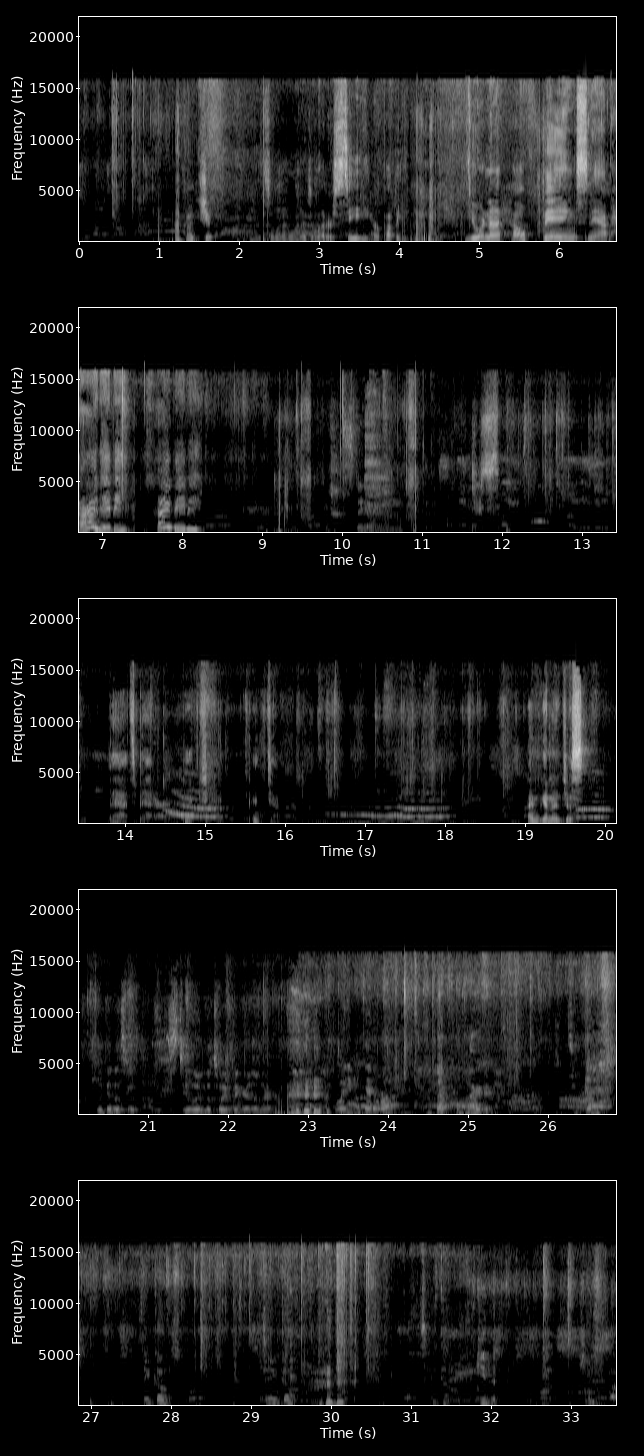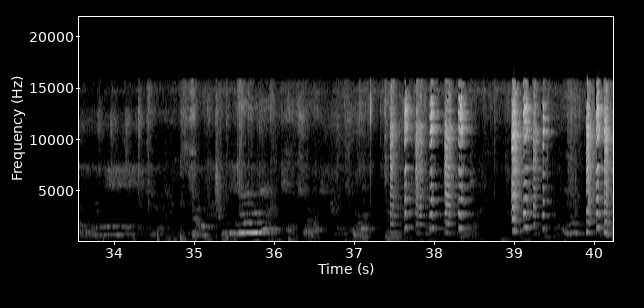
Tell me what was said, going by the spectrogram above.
Don't you? That's the one I wanted to let her see. Her puppy. You're not helping, Snap. Hi, baby. Hi, baby. You see? That's better. Good job. Good job. I'm gonna just Look at this one. Stealing the toy bigger than her. What do you get out? Gotta pull harder. There you go. There you go. There you go. There you go. Get it. Get it. Down too.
